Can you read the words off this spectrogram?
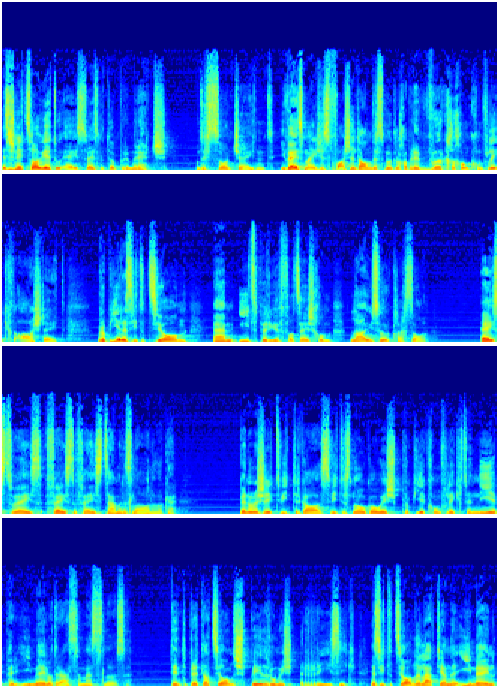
es ist nicht so, wie du eins zu eins mit jemandem redest. Und das ist so entscheidend. Ich weiß, manchmal ist es fast nicht anders möglich, aber wenn wirklich ein Konflikt ansteht, probiere eine Situation ähm, einzuberufen, du sagst, komm, lass uns wirklich so eins zu eins, face to face zusammen das anschauen. Wenn noch einen Schritt weiter geht, ein weiteres No-Go ist, probiere Konflikte nie per E-Mail oder SMS zu lösen. Der Interpretationsspielraum ist riesig. Ich habe Situationen erlebt, die haben eine E-Mail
